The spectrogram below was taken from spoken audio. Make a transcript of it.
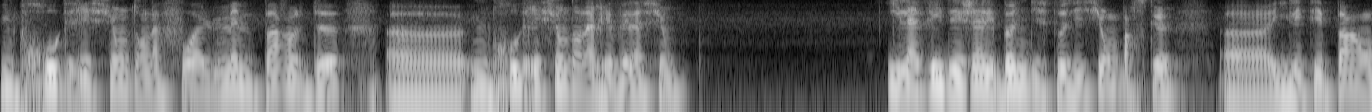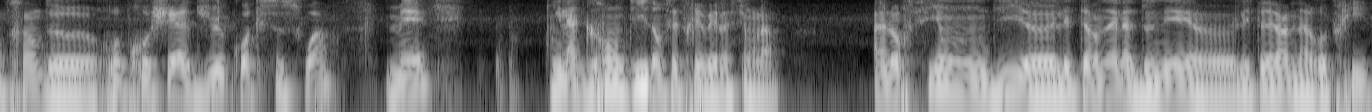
une progression dans la foi, lui-même parle de euh, progression dans la révélation. Il avait déjà les bonnes dispositions parce que euh, il n'était pas en train de reprocher à Dieu quoi que ce soit, mais il a grandi dans cette révélation-là. Alors si on dit euh, l'Éternel a donné, euh, l'Éternel a repris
